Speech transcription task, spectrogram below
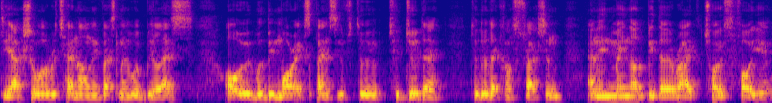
the actual return on investment will be less or it will be more expensive to, to do the to do the construction and it may not be the right choice for you.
